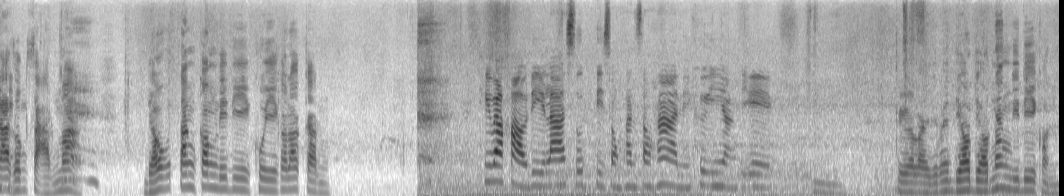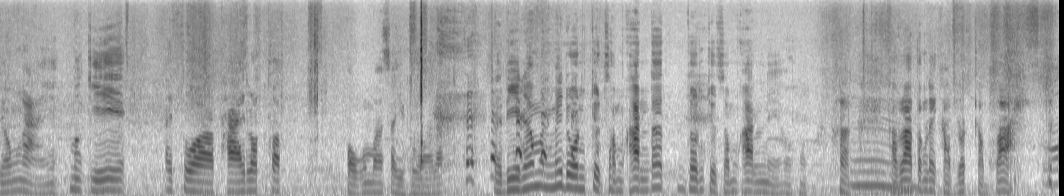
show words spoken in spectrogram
น่าสงสารมาก เดี๋ยวตั้งกล้องดีๆ คุยก็แล้วกัน ที่ว่าข่าวดีล่าสุดปี 2025 นี่คืออีอย่างพี่เอกอืมคืออะไรใช่ไหมเดี๋ยวเดี๋ยวนั่งดีๆก่อนเดี๋ยวหงาย เมื่อกี้ไอตัวท้ายรถก็ตกลงมาใส่หัวแล้ว แต่ดีนะมันไม่โดนจุดสำคัญถ้าโดนจุดสำคัญเนี่ยโอ้โหอืมขับลาดต้องได้ขับรถกลับบ้านโอ้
